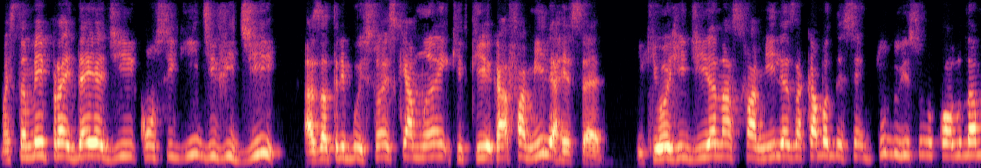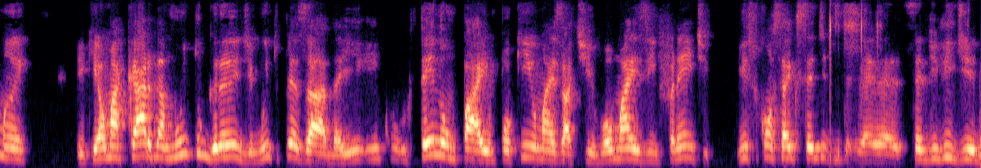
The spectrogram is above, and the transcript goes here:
mas também para a ideia de conseguir dividir as atribuições que a mãe, que, que a família recebe. E que hoje em dia nas famílias acaba descendo tudo isso no colo da mãe. E que é uma carga muito grande, muito pesada. E, e tendo um pai um pouquinho mais ativo ou mais em frente, isso consegue ser, é, ser dividido.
